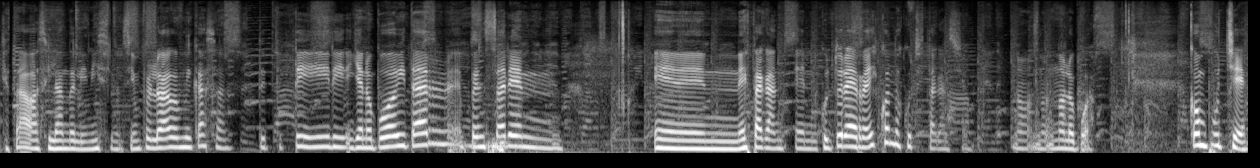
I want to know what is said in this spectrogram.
Que estaba vacilando al inicio. Siempre lo hago en mi casa. Ya no puedo evitar pensar en, en esta en cultura de raíz cuando escucho esta canción. No, no, no lo puedo. Compuché.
